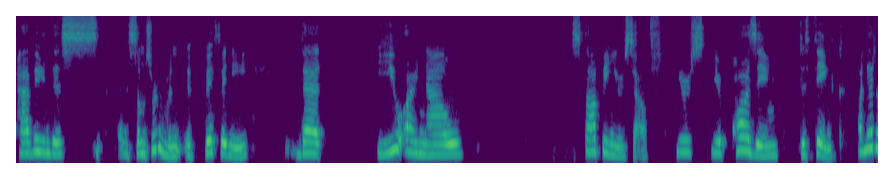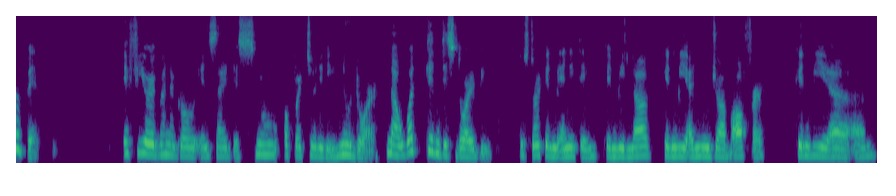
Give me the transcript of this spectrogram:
having this uh, some sort of an epiphany that you are now stopping yourself. You're you're pausing to think a little bit if you're to go inside this new opportunity, new door. Now, what can this door be? This door can be anything. Can be love, can be a new job offer, can be a, um,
